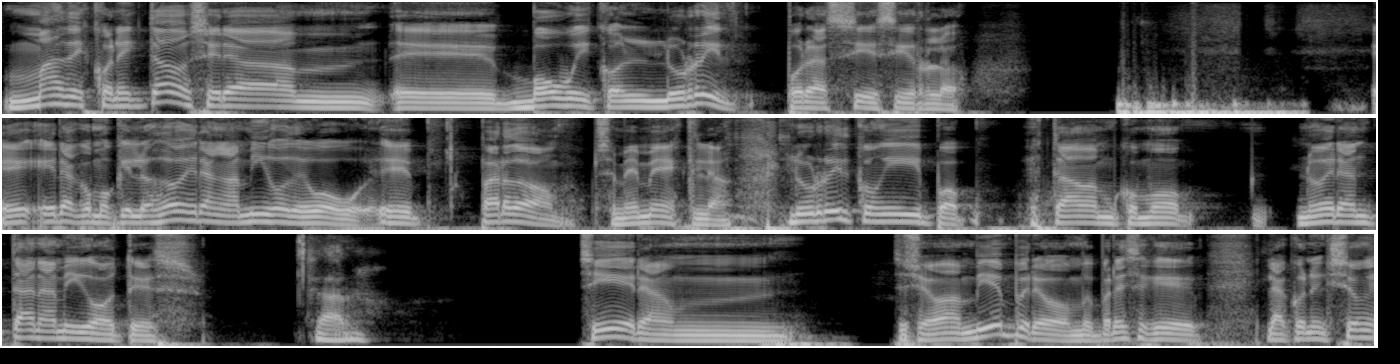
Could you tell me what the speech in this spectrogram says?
más desconectados eran eh, Bowie con Lou Reed, por así decirlo. Eh, Era como que los dos eran amigos de Bowie. Eh, perdón, se me mezcla. Lou Reed con Iggy Pop estaban como. No eran tan amigotes. Claro. Sí, eran. Se llevaban bien, pero me parece que la conexión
